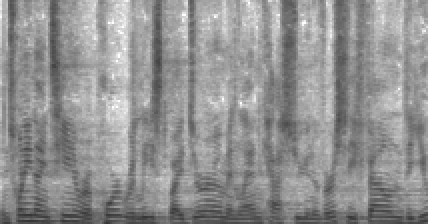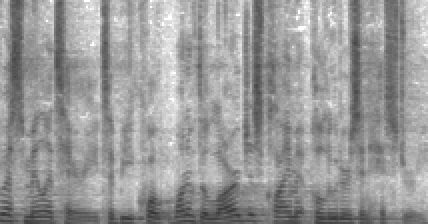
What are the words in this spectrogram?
In 2019, a report released by Durham and Lancaster University found the U.S. military to be, quote, one of the largest climate polluters in history,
